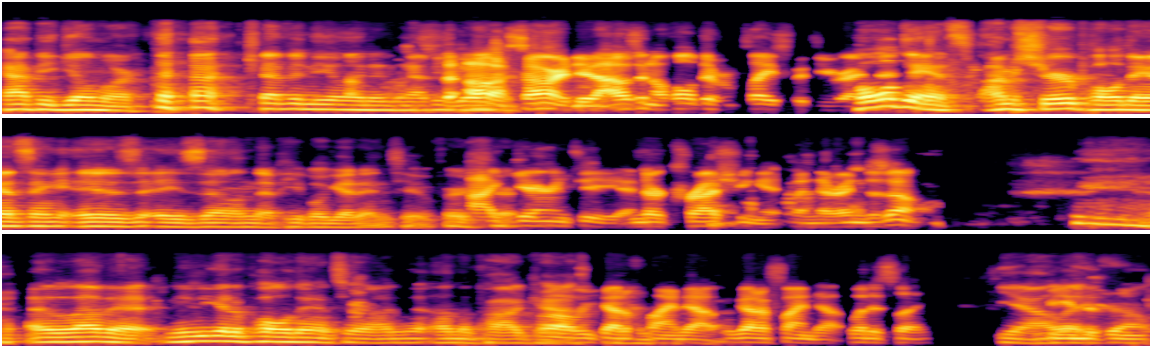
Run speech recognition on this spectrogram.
Happy Gilmore, Kevin Nealon and Happy. Gilmore. Oh, sorry, dude. I was in a whole different place with you right Pole dance. I'm sure pole dancing is a zone that people get into for sure. I guarantee, and they're crushing it when they're in the zone. I love it. Need to get a pole dancer on the, on the podcast. Oh, we got to find out. We got to find out what it's like. Yeah, be in the zone.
